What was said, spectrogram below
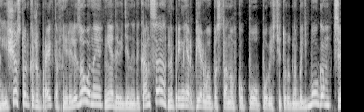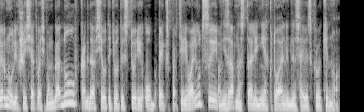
Еще столько же проектов не реализованы, не доведены до конца. Например, первую постановку по повести «Трудно быть богом» свернули в 1968 году, когда все вот эти вот истории об экспорте революции внезапно стали неактуальны для советского кино.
